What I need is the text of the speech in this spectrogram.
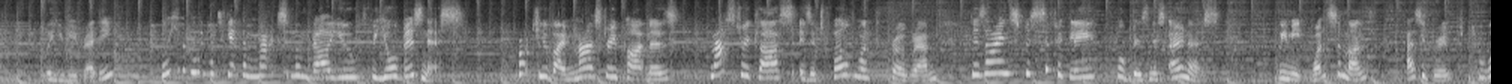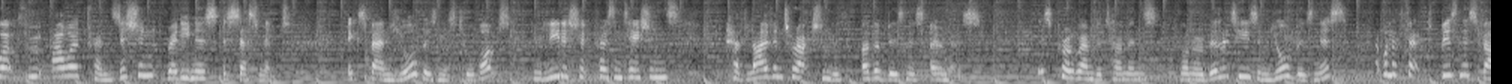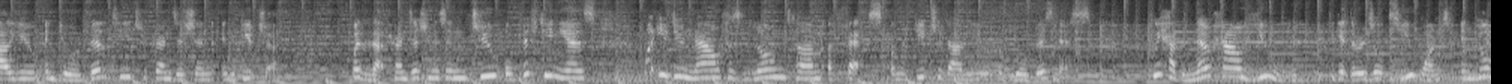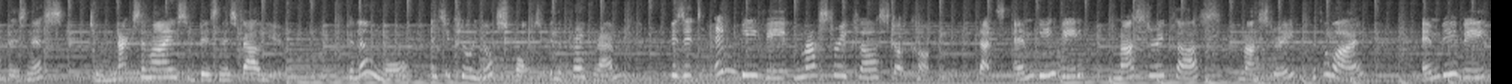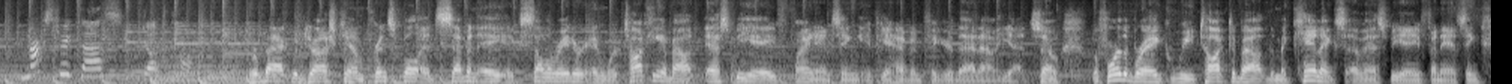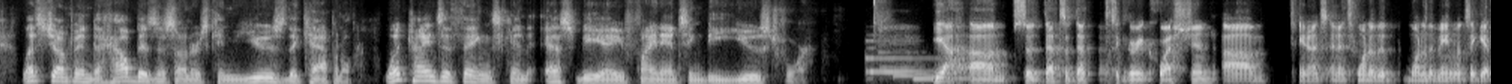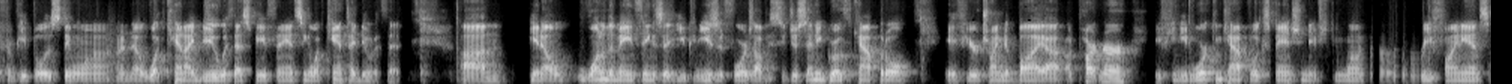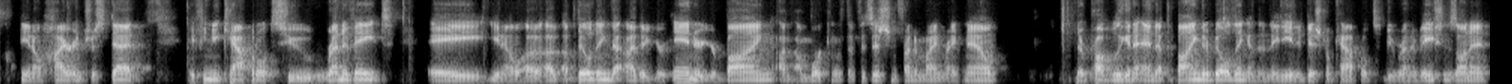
Will you be ready? will you be able to get the maximum value for your business? Brought to you by Mastery Partners, Mastery Class is a 12 month program designed specifically for business owners. We meet once a month as a group to work through our Transition Readiness Assessment. Expand your business toolbox through leadership presentations, have live interaction with other business owners. This program determines vulnerabilities in your business that will affect business value and your ability to transition in the future. Whether that transition is in 2 or 15 years, what you do now has long term effects on the future value of your business. We have the know how you need to get the results you want in your business to maximize business value. To learn more and secure your spot in the program, visit mbvmasteryclass.com. That's MBV Mastery Mastery with a Y, mbvmasteryclass.com. We're back with Josh Kim, principal at 7A Accelerator, and we're talking about SBA financing if you haven't figured that out yet. So, before the break, we talked about the mechanics of SBA financing. Let's jump into how business owners can use the capital. What kinds of things can SBA financing be used for? Yeah, um, so that's a, that's a great question. Um, you know, it's, and it's one of the one of the main ones I get from people is they want to know what can I do with SBA financing, what can't I do with it. Um, you know, one of the main things that you can use it for is obviously just any growth capital. If you're trying to buy a, a partner, if you need working capital expansion, if you want to refinance, you know, higher interest debt, if you need capital to renovate a you know a, a building that either you're in or you're buying. I'm, I'm working with a physician friend of mine right now they're probably going to end up buying their building and then they need additional capital to do renovations on it.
